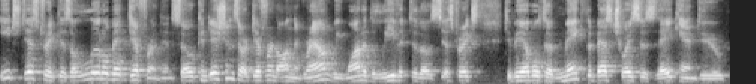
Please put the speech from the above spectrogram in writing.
each district is a little bit different. And so conditions are different on the ground. We wanted to leave it to those districts to be able to make the best choices they can do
